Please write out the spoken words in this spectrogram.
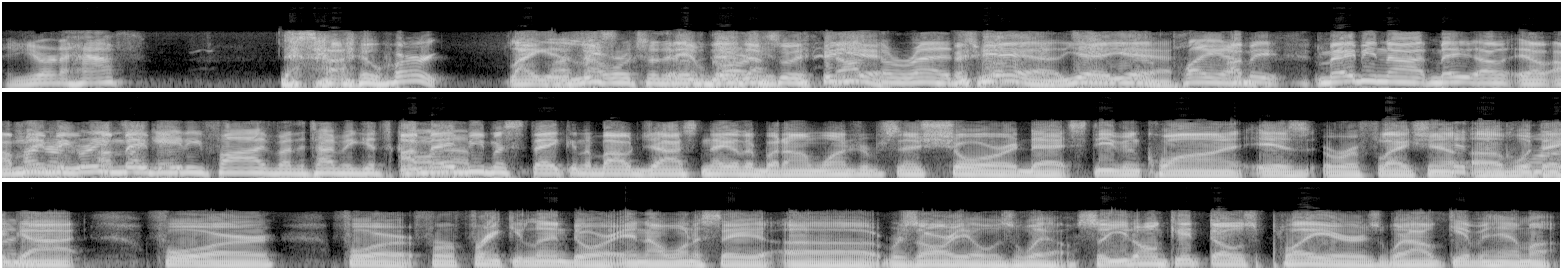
a year and a half. That's how it worked. Like at least works for the damn that's Guardians, what- not yeah. the Reds. Yeah, yeah, yeah. Playing. I mean, maybe not. Maybe I, I may be. I may like be 85 by the time he gets I may up. be mistaken about Josh Naylor, but I'm 100% sure that Steven Kwan is a reflection Get the of what they got for for for Frankie Lindor, and I want to say uh, Rosario as well. So you don't get those players without giving him up.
